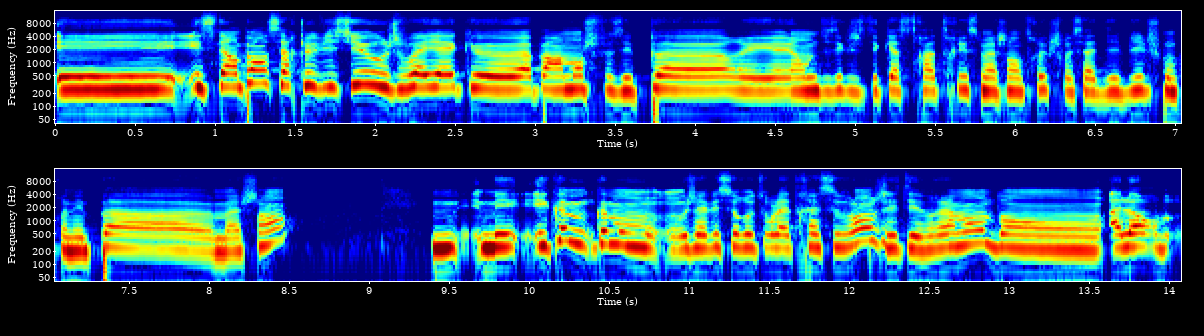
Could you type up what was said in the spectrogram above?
Et, et c'était un peu un cercle vicieux où je voyais que apparemment je faisais peur et on me disait que j'étais castratrice, machin truc, je trouvais ça débile, je comprenais pas, euh, machin. Mais et comme comme j'avais ce retour-là très souvent, j'étais vraiment dans. Alors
